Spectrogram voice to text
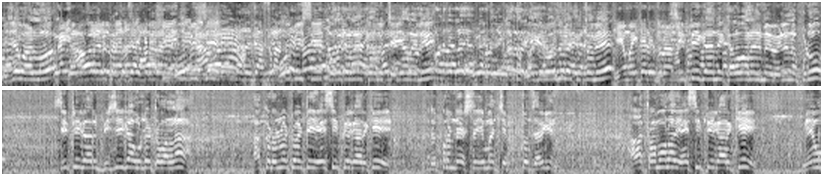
విజయవాడలో ఓబీసీ కులగణాంకాలు చేయాలని గత పది రోజుల క్రితమే సిపి గారిని కలవాలని మేము వెళ్ళినప్పుడు సిపి గారు బిజీగా ఉండటం వల్ల అక్కడ ఉన్నటువంటి ఏసీపీ గారికి రిప్రజెంటేషన్ ఇవ్వమని చెప్పడం జరిగింది. ఆ క్రమంలో ఏసీపీ గారికి మేము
